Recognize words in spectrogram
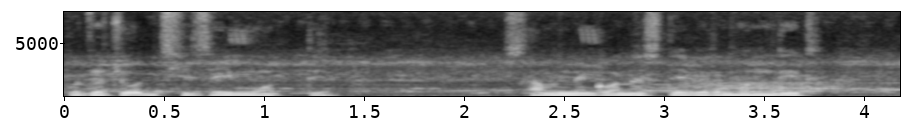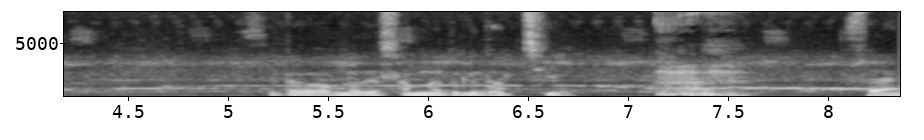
পুজো চলছে সেই মুহূর্তে। সামনে গণেশ দেবের মন্দির, সেটাও আপনাদের সামনে তুলে ধরছি। স্বয়ং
